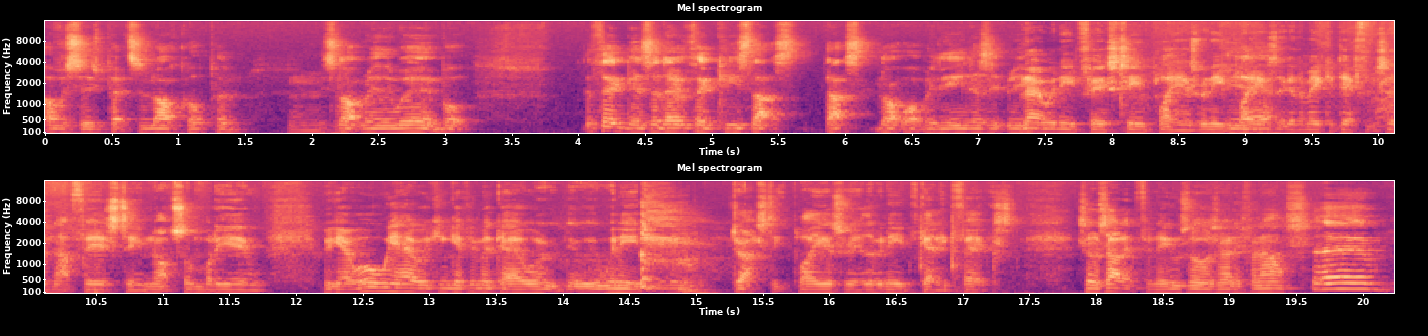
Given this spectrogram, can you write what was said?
obviously he's picked a knock up and Mm. it's not really working. But the thing is, I don't think he's that's that's not what we need, is it? Really? No, we need first team players. We need Yeah. players that are going to make a difference in that first team, not somebody who we go, oh yeah, we can give him a go. We need, we need drastic players, really. We need to get it fixed. So is that it for news, or is there anything else? Um,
